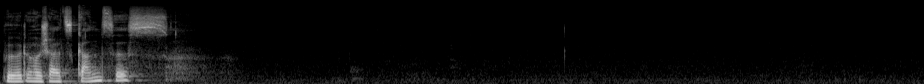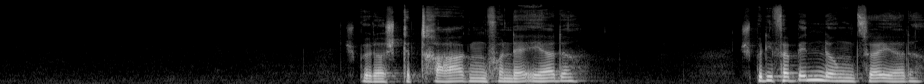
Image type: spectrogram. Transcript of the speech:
Spürt euch als Ganzes. Spürt euch getragen von der Erde. Spürt die Verbindung zur Erde.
